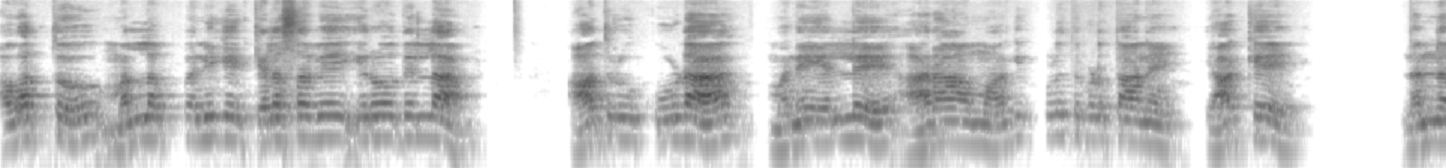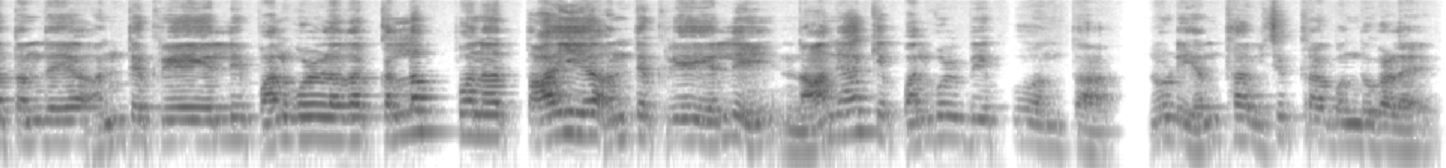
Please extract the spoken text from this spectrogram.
ಅವತ್ತು ಮಲ್ಲಪ್ಪನಿಗೆ ಕೆಲಸವೇ ಇರೋದಿಲ್ಲ. ಆದರೂ ಕೂಡ ಮನೆಯಲ್ಲೇ ಆರಾಮಾಗಿ ಕುಳಿತು ಬಿಡ್ತಾನೆ ಯಾಕೆ? ನನ್ನ ತಂದೆಯ ಅಂತ್ಯಕ್ರಿಯೆಯಲ್ಲಿ ಪಾಲ್ಗೊಳ್ಳದ ಕಲ್ಲಪ್ಪನ ತಾಯಿಯ ಅಂತ್ಯಕ್ರಿಯೆಯಲ್ಲಿ ನಾನ್ಯಾಕೆ ಪಾಲ್ಗೊಳ್ಬೇಕು ಅಂತ ನೋಡಿ ಎಂಥ ವಿಚಿತ್ರ ಬಂಧುಗಳೇ.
